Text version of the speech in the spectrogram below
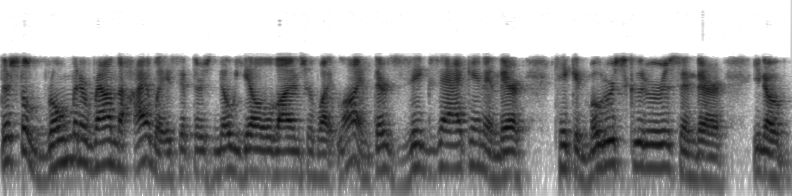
they're still roaming around the highways if there's no yellow lines or white lines. They're zigzagging and they're taking motor scooters and they're, you know,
